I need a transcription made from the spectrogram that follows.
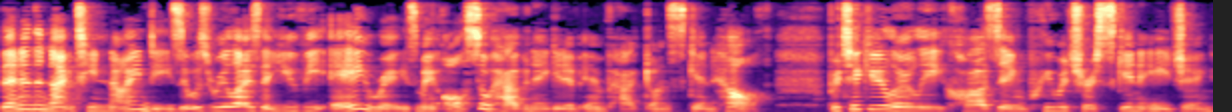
Then in the 1990s, it was realized that UVA rays may also have a negative impact on skin health, particularly causing premature skin aging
